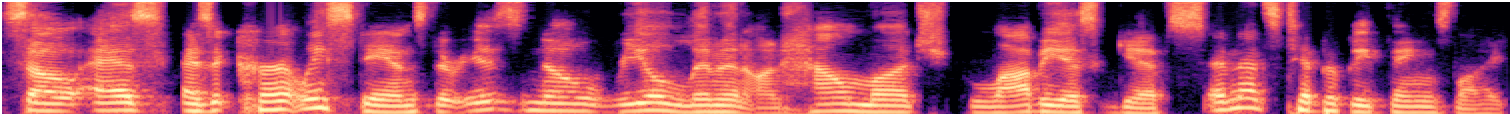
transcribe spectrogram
so as as it currently stands there is no real limit on how much lobbyist gifts and that's typically things like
